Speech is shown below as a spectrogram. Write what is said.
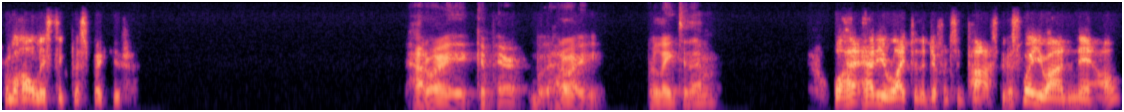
from a holistic perspective how do i compare how do i relate to them well how, how do you relate to the difference in past because where you are now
